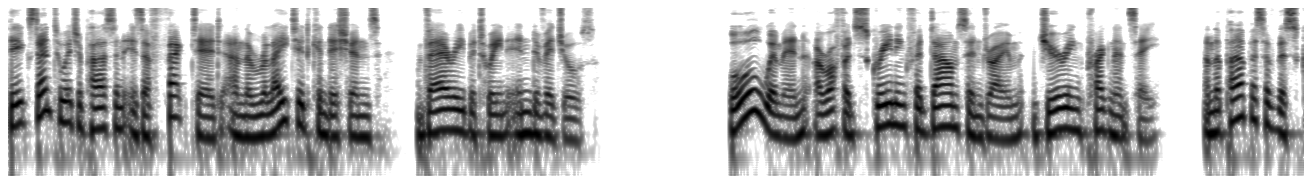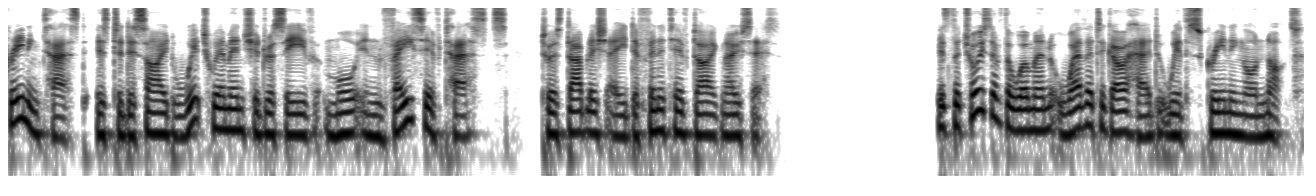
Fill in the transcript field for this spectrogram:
The extent to which a person is affected and the related conditions vary between individuals. All women are offered screening for Down syndrome during pregnancy, and the purpose of the screening test is to decide which women should receive more invasive tests to establish a definitive diagnosis. It's the choice of the woman whether to go ahead with screening or not.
